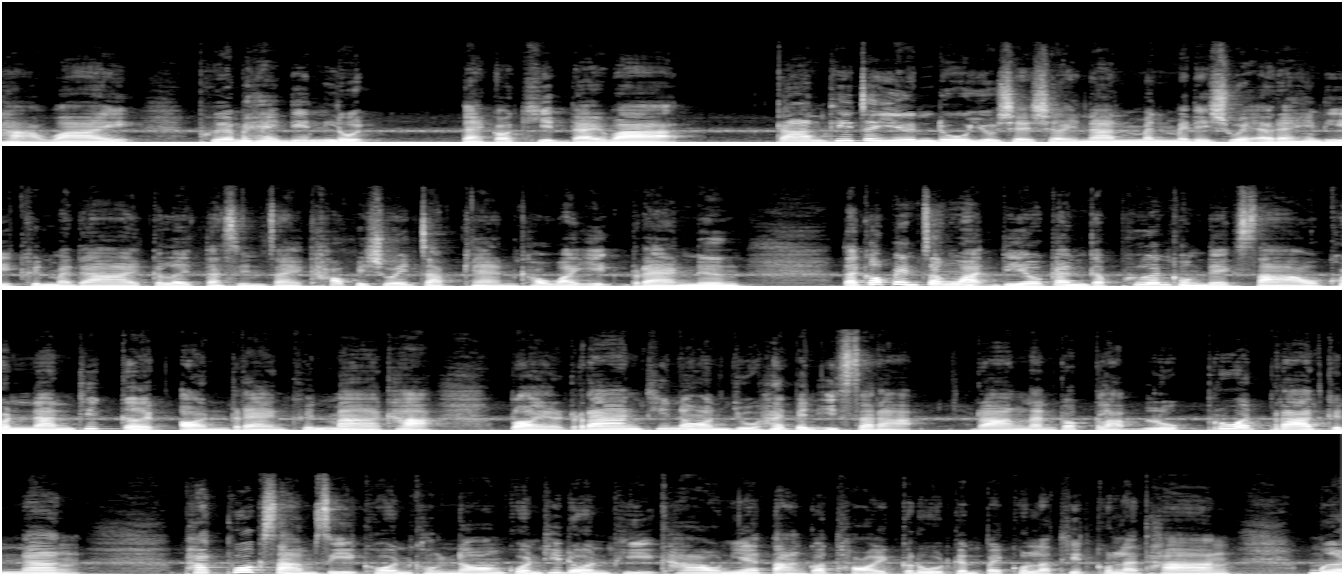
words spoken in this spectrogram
ขาไว้ เพื่อไม่ให้ดิ้นหลุด แต่ก็คิดได้ว่า การที่จะยืนดูอยู่เฉยๆนั้น มันไม่ได้ช่วยอะไรให้ดีขึ้นมาได้ ก็เลยตัดสินใจเข้าไปช่วยจับแขนเขาไว้อีกแรงหนึ่งแต่ก็เป็นจังหวะเดียวกันกับเพื่อนของเด็กสาวคนนั้นที่เกิดอ่อนแรงขึ้นมาค่ะ ปล่อยร่างที่นอนอยู่ให้เป็นอิสระ ร่างนั้นก็กลับลุกพรวดพลาดขึ้นนั่ง พักพวก 3-4 คนของน้องคนที่โดนผีเข้าเนี่ยต่างก็ถอยกรูดกันไปคนละทิศคนละทาง เมื่อ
